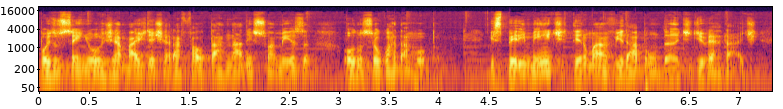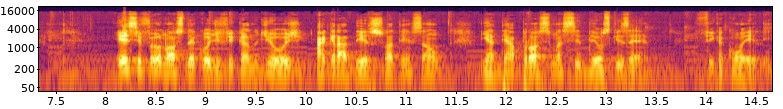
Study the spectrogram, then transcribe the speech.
pois o Senhor jamais deixará faltar nada em sua mesa ou no seu guarda-roupa. Experimente ter uma vida abundante de verdade. Esse foi o nosso Decodificando de hoje. Agradeço a atenção e até a próxima, se Deus quiser. Fica com ele.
